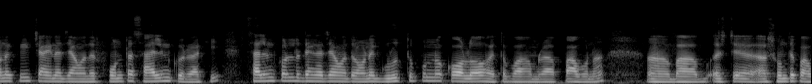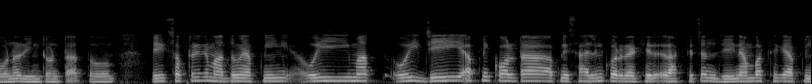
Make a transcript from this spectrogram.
অনেকেই চাই না যে আমাদের ফোনটা সাইলেন্ট করে রাখি। সাইলেন্ট করলে দেখা যায় আমাদের অনেক গুরুত্বপূর্ণ কলও হয়তো বা আমরা পাবো না বা শুনতে পাবো না রিংটোনটা তো এই সফটওয়্যারের মাধ্যমে আপনি ওই মাত ওই যেই আপনি কলটা আপনি সাইলেন্ট করে রেখে, রাখতে চান, যেই নাম্বার থেকে আপনি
